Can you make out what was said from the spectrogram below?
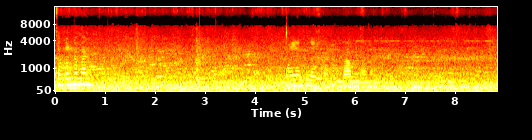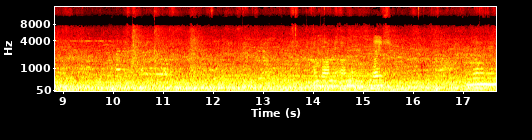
Tagal naman. Ayan guys, ang daming ano. Ang daming ano, guys. Ang daming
